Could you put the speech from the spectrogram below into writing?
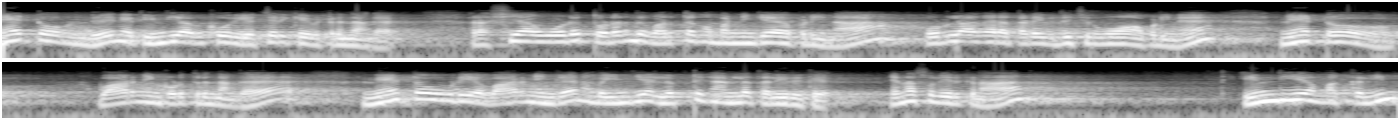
நேட்டோ வந்து நேற்று இந்தியாவுக்கு ஒரு எச்சரிக்கை விட்டுருந்தாங்க. ரஷ்யாவோடு தொடர்ந்து வர்த்தகம் பண்ணீங்க அப்படின்னா பொருளாதார தடை விதிச்சிருவோம் அப்படின்னு நேட்டோ வார்னிங் கொடுத்துருந்தாங்க. நேட்டோவுடைய வார்னிங்கை நம்ம இந்தியா லெஃப்ட் ஹேண்டில் தள்ளியிருக்கு. என்ன சொல்லியிருக்குன்னா இந்திய மக்களின்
